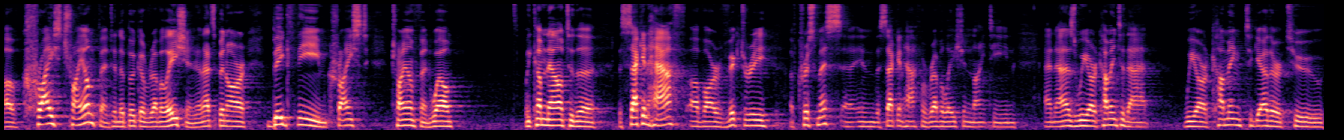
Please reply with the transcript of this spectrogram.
of Christ triumphant in the book of Revelation. And that's been our big theme Christ triumphant. Well, we come now to the, the second half of our victory of Christmas uh, in the second half of Revelation 19. And as we are coming to that, we are coming together to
